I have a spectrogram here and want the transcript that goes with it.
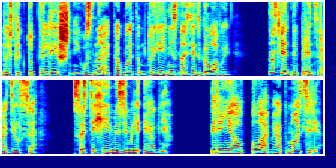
Но если кто-то лишний узнает об этом, то ей не сносить головы. Наследный принц родился со стихиями земли и огня. Перенял пламя от матери,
